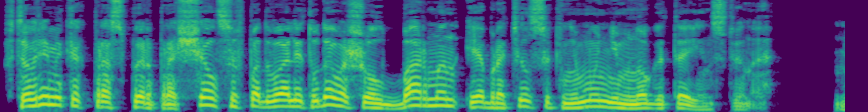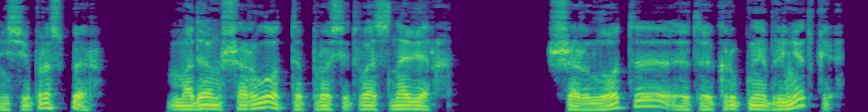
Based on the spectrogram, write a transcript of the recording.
В то время как Проспер прощался в подвале, туда вошел бармен и обратился к нему немного таинственно. «Месье Проспер, мадам Шарлотта просит вас наверх». «Шарлотта — это крупная брюнетка?»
